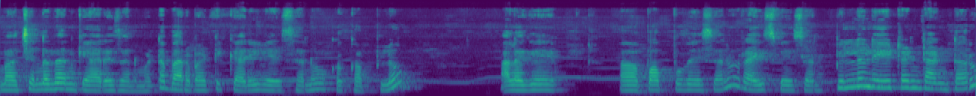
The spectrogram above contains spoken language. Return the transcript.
మా చిన్నదాని క్యారేజ్ అనమాట బరబట్టి కర్రీ వేసాను ఒక కప్లో అలాగే పప్పు వేశాను రైస్ వేశాను. పిల్లలు ఏంటంటే అంటారు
